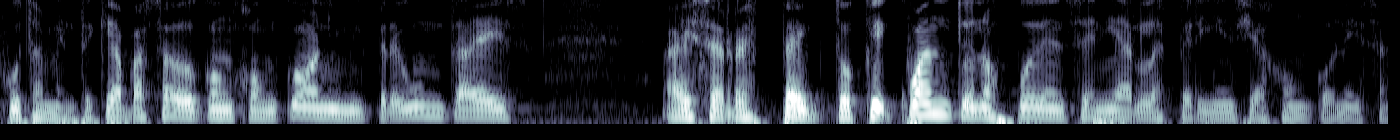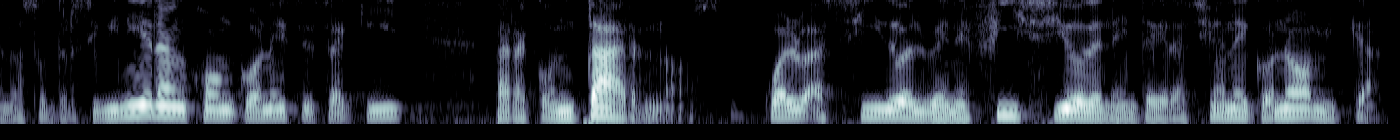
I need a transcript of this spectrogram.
justamente, ¿qué ha pasado con Hong Kong? Y mi pregunta es a ese respecto, ¿qué, ¿cuánto nos puede enseñar la experiencia hongkonesa a nosotros? Si vinieran hongkoneses aquí para contarnos cuál ha sido el beneficio de la integración económica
